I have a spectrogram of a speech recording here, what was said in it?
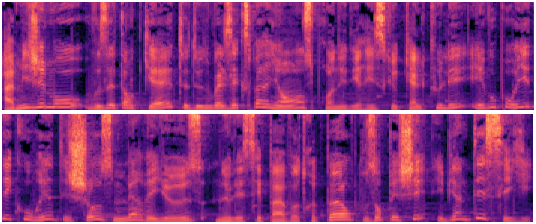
Amis Gémeaux, vous êtes en quête de nouvelles expériences, prenez des risques calculés et vous pourriez découvrir des choses merveilleuses. Ne laissez pas votre peur vous empêcher eh d'essayer.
